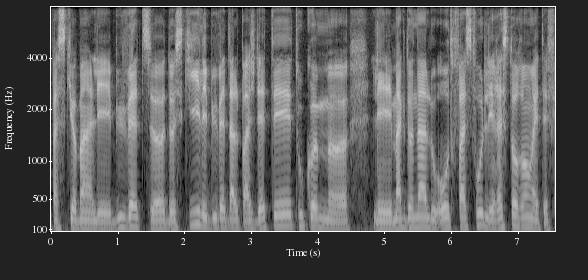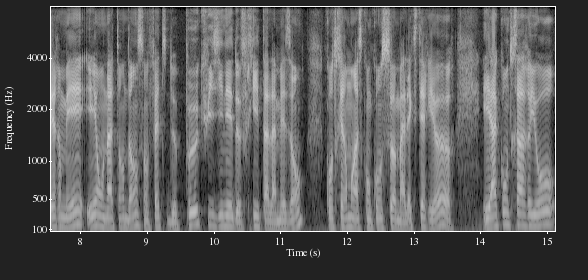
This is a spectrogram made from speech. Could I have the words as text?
parce que ben, les buvettes de ski, les buvettes d'alpage d'été, tout comme euh, les McDonald's ou autres fast-food, les restaurants étaient fermés et on a tendance en fait de peu cuisiner de frites à la maison, contrairement à ce qu'on consomme à l'extérieur. Et à contrario,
